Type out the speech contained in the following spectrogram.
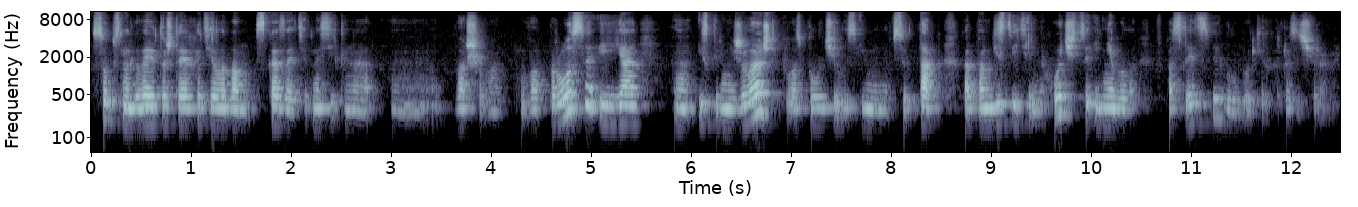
собственно говоря, то, что я хотела вам сказать относительно э, вашего вопроса, и я э, искренне желаю, чтобы у вас получилось именно все так, как вам действительно хочется и не было впоследствии глубоких разочарований.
